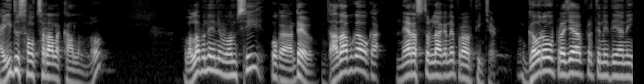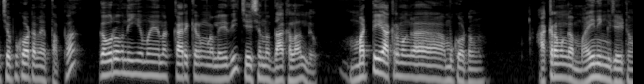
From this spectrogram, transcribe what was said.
ఐదు సంవత్సరాల కాలంలో వల్లభనేని వంశీ ఒక అంటే దాదాపుగా ఒక నేరస్తుల్లాగానే ప్రవర్తించాడు. గౌరవ ప్రజాప్రతినిధి అని చెప్పుకోవటమే తప్ప గౌరవనీయమైన కార్యక్రమాలు ఏది చేసిన దాఖలాలు లేవు. మట్టి అక్రమంగా అమ్ముకోవటం అక్రమంగా మైనింగ్ చేయటం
